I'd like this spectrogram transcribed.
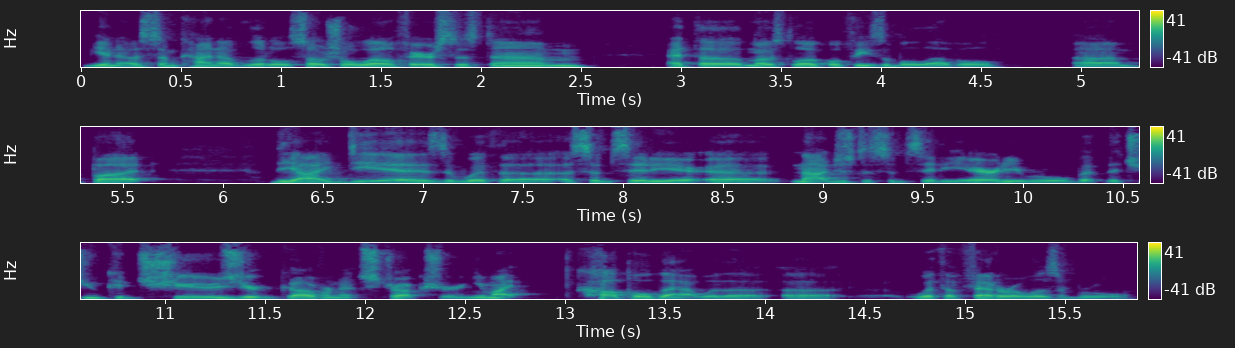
you know, some kind of little social welfare system at the most local feasible level. Um, but the idea is with a, a subsidiary, uh, not just a subsidiarity rule, but that you could choose your governance structure, and you might couple that with a, a with a federalism rule.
